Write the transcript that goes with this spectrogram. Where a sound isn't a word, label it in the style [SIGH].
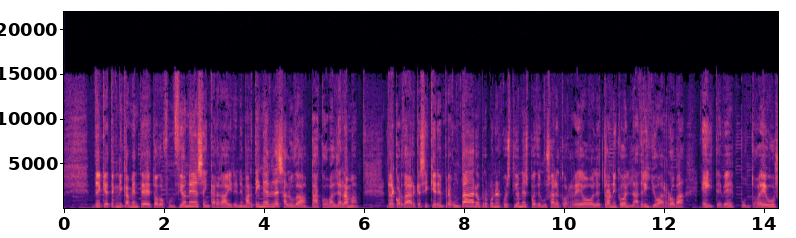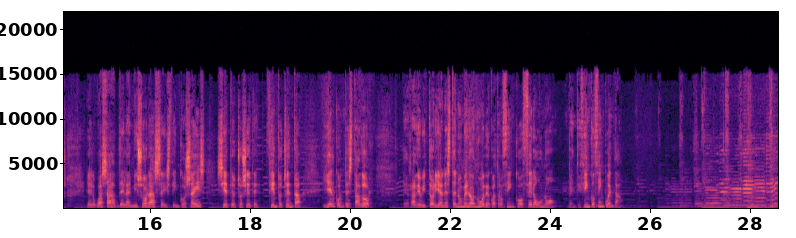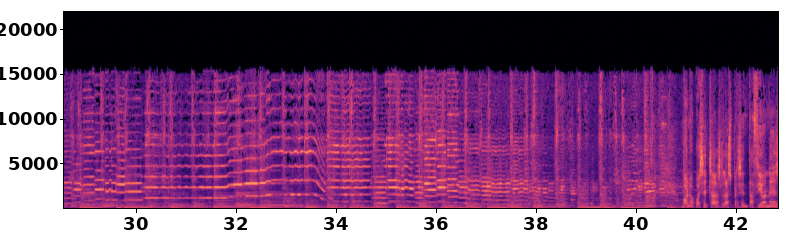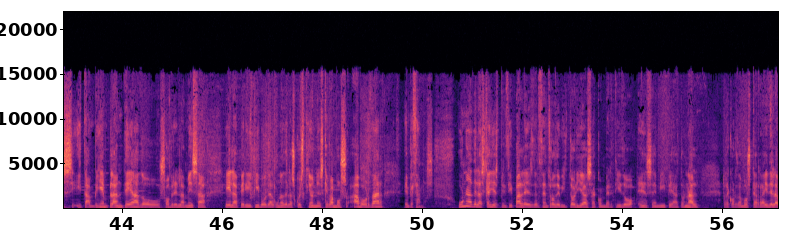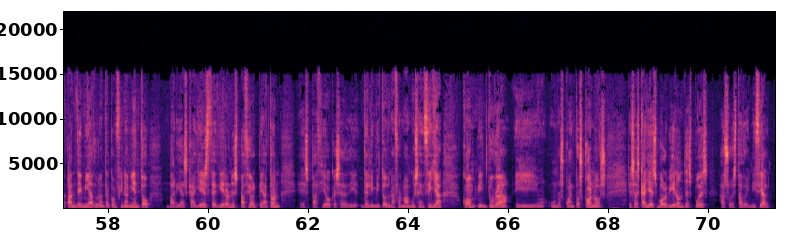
De que técnicamente todo funcione, se encarga Irene Martínez, le saluda Paco Valderrama. Recordar que si quieren preguntar o proponer cuestiones pueden usar el correo electrónico el ladrillo eitv.eus, el WhatsApp de la emisora 656-787-180 y el contestador de Radio Vitoria en este número 945 01 2550. Bueno, pues hechas las presentaciones y también planteado sobre la mesa el aperitivo de algunas de las cuestiones que vamos a abordar, empezamos. Una de las calles principales del centro de Vitoria se ha convertido en semi-peatonal. Recordamos que a raíz de la pandemia, durante el confinamiento, varias calles cedieron espacio al peatón, espacio que se delimitó de una forma muy sencilla con pintura y unos cuantos conos. Esas calles volvieron después a su estado inicial.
